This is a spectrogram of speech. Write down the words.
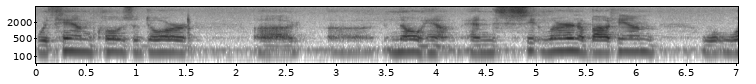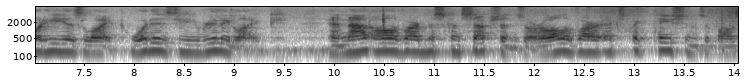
with Him, close the door, uh, uh, know Him, and see, learn about Him, what He is like. What is He really like? And not all of our misconceptions or all of our expectations about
